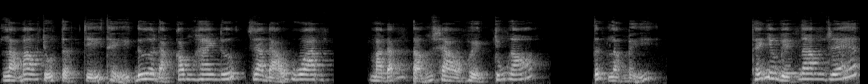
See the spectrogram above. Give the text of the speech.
là Mao Chủ tịch chỉ thị đưa đặc công hai nước ra đảo Guam mà đánh tận sào huyệt chúng nó, tức là Mỹ. Thế nhưng Việt Nam rét,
